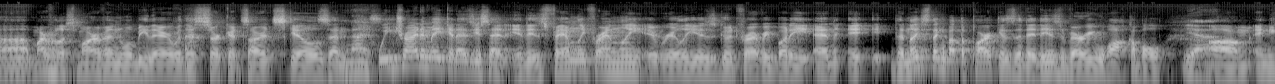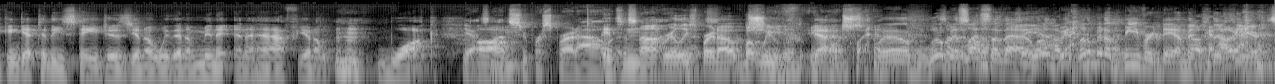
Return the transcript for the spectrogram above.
uh, Marvelous Marvin will be there with his circuits art skills. And Nice. we try to make it, as you said, it is family friendly. It really is good for everybody. And it, it, the nice thing about the park is that it is very walkable. Yeah. Um, and you can get to these stages, you know, within a minute and a half, you know, walk. Yeah, it's Um, not super spread out. it's, not really spread out, but we've yeah, well, a little So bit less of that, so a yeah, little, bit, okay. little bit of beaver damage Okay, this okay. year.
